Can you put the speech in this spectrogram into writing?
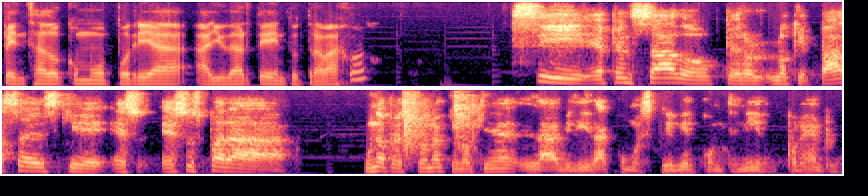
pensado cómo podría ayudarte en tu trabajo? Sí, he pensado, pero lo que pasa es que eso, eso es para una persona que no tiene la habilidad como escribir contenido, por ejemplo,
